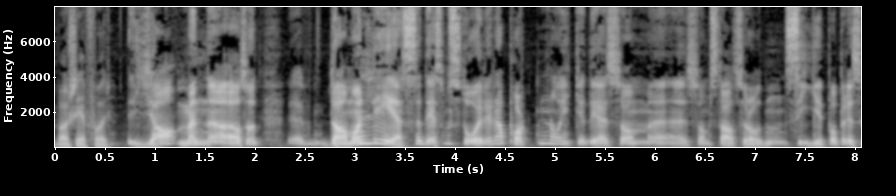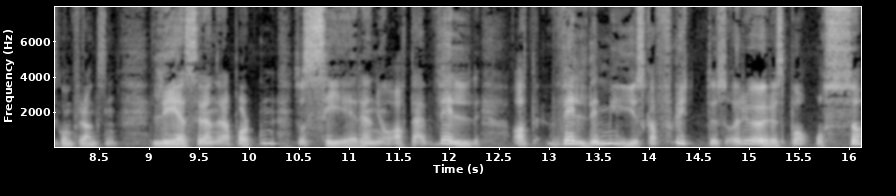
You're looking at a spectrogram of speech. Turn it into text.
var sjef for? Ja, men altså Da må en lese det som står i rapporten, og ikke det som, som statsråden sier på pressekonferansen. Leser en rapporten, så ser en jo at det er veldig at veldig mye skal flyttes og røres på også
